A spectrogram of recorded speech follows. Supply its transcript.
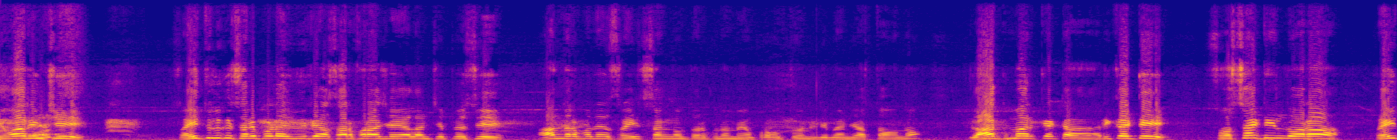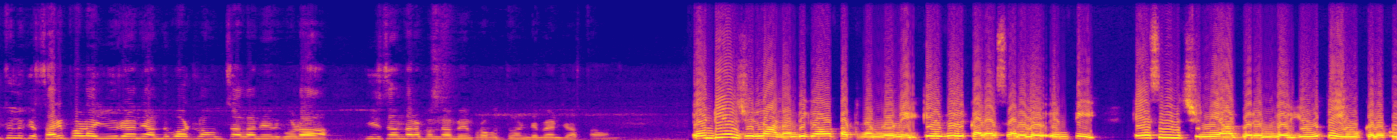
నివారించి రైతులకు సరిపడా యూరియా సరఫరా చేయాలని చెప్పేసి ఆంధ్రప్రదేశ్ రైతు సంఘం తరఫున మేము ప్రభుత్వాన్ని డిమాండ్ చేస్తూ ఉన్నాం. బ్లాక్ మార్కెట్ అరికట్టి సొసైటీల ద్వారా రైతులకు సరిపడా యూరియాని అందుబాటులో ఉంచాలనేది కూడా ఈ సందర్భంగా మేము ప్రభుత్వాన్ని డిమాండ్ చేస్తా ఉన్నాం. ఎన్టీఆర్ జిల్లా నందిగామ పట్టణంలోని కేవీఆర్ కళాశాలలో ఎంపీ కేసీఆర్ చిన్ని ఆధ్వర్యంలో యువతి యువకులకు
